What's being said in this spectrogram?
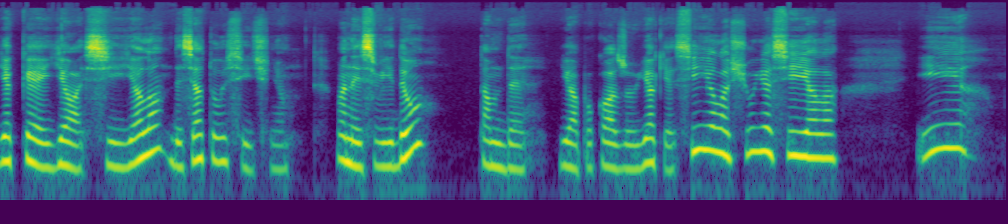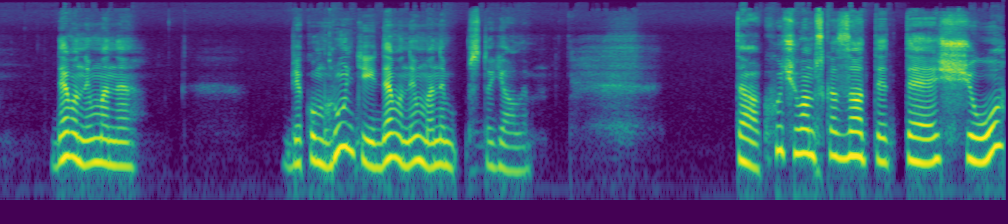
яке я сіяла 10 січня. У мене є відео, там, де я показую, як я сіяла, що я сіяла, і де вони в мене, в якому ґрунті і де вони в мене стояли. Так, хочу вам сказати те, що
